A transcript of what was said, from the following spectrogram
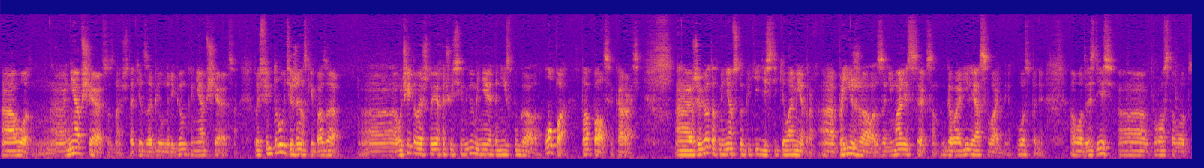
А, вот. Не общаются, значит, отец забил на ребенка, не общаются. То есть фильтруйте женский базар. А, учитывая, что я хочу семью, меня это не испугало. Опа, попался карась. А, живет от меня в 150 километрах. А, приезжала, занимались сексом, говорили о свадьбе. Господи. Вот здесь просто вот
